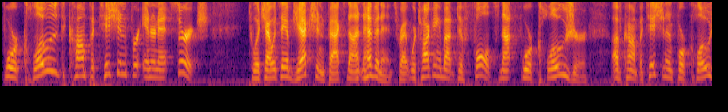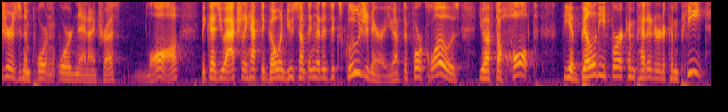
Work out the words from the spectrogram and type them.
foreclosed competition for internet search To which I would say objection, facts not in evidence, right? We're talking about defaults, not foreclosure of competition. And foreclosure is an important word in antitrust law because you actually have to go and do something that is exclusionary. You have to foreclose, you have to halt the ability for a competitor to compete.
